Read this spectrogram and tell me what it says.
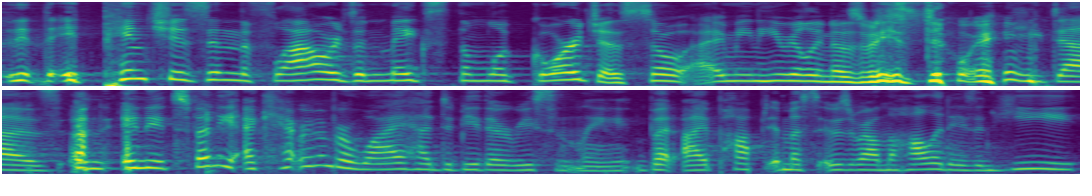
it, it pinches in the flowers and makes them look gorgeous. So I mean, he really knows what he's doing. He does, and and it's funny. I can't remember why I had to be there recently, but I popped. It must. It was around the holidays, and he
